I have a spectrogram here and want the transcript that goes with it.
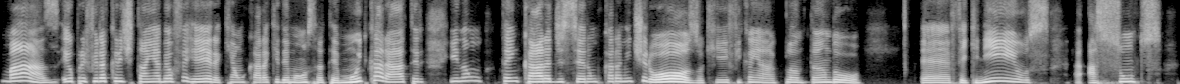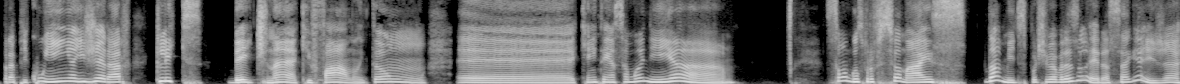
Mas eu prefiro acreditar em Abel Ferreira, que é um cara que demonstra ter muito caráter e não tem cara de ser um cara mentiroso, que fica plantando é, fake news, assuntos para picuinha e gerar cliques bait, né, que falam. Então, é, quem tem essa mania são alguns profissionais da mídia esportiva brasileira. Segue aí, já.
